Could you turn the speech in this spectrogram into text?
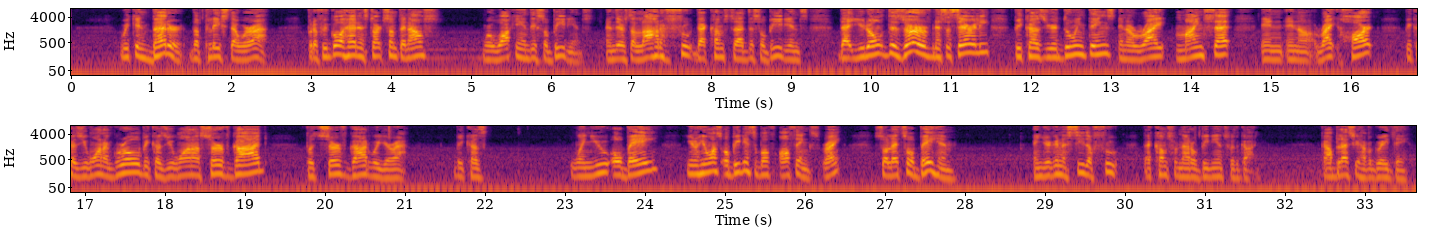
We can better the place that we're at. But if we go ahead and start something else we're walking in disobedience. And there's a lot of fruit that comes to that disobedience that you don't deserve necessarily because you're doing things in a right mindset in in a right heart because you want to grow because you want to serve god but serve god where you're at because when you obey, you know, he wants obedience above all things, right? So let's obey him and you're going to see the fruit that comes from that obedience with God. God bless you. Have a great day.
